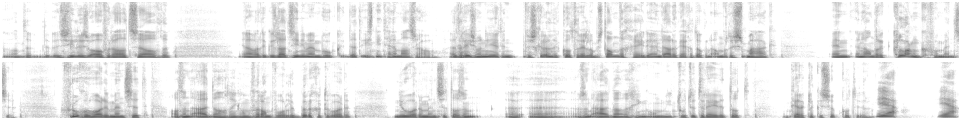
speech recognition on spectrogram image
want de, de ziel is overal hetzelfde. Ja, wat ik dus laat zien in mijn boek, dat is niet helemaal zo. Het Nee. resoneert in verschillende culturele omstandigheden en daardoor krijgt het ook een andere smaak en een andere klank voor mensen. Vroeger hoorden mensen het als een uitnodiging om verantwoordelijk burger te worden. Nu horen mensen het als een, eh, eh, als een uitnodiging om toe te treden tot een kerkelijke subcultuur. Ja, ja.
